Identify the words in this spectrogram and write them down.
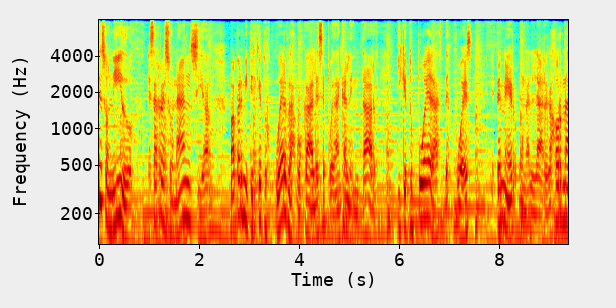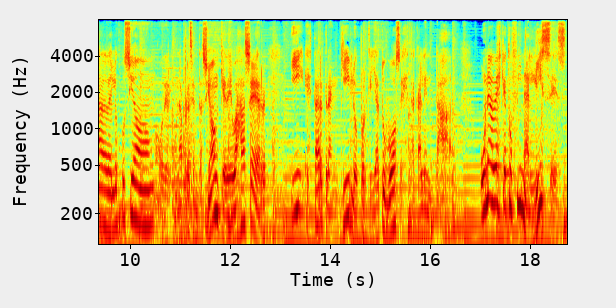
Ese sonido, esa resonancia va a permitir que tus cuerdas vocales se puedan calentar y que tú puedas después tener una larga jornada de locución o de alguna presentación que debas hacer y estar tranquilo porque ya tu voz está calentada. Una vez que tú finalices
